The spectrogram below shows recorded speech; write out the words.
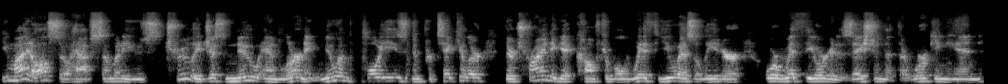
You might also have somebody who's truly just new and learning. New employees, in particular, they're trying to get comfortable with you as a leader or with the organization that they're working in.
